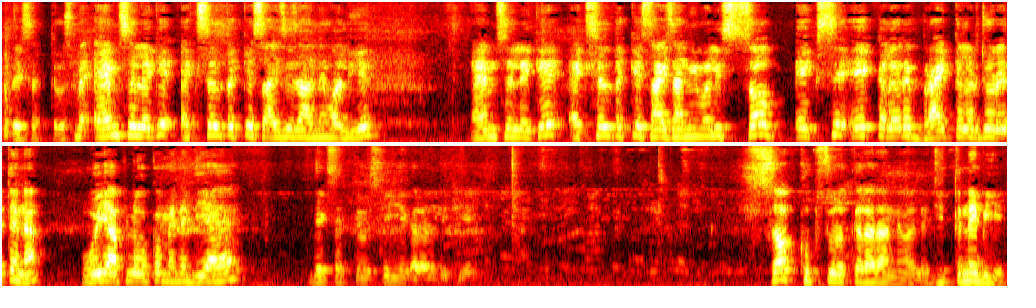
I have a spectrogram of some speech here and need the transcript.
देख सकते हो, उसमें एम से लेके एक्सएल तक के साइजेस आने वाली है। एम से लेके एक्सएल तक के साइज़ आने वाली सब एक से एक कलर है ब्राइट कलर जो रहते हैं ना वही आप लोगों को मैंने दिया है। देख सकते हो उसके ये कलर देखिए। सब खूबसूरत कलर आने वाले जितने भी है।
